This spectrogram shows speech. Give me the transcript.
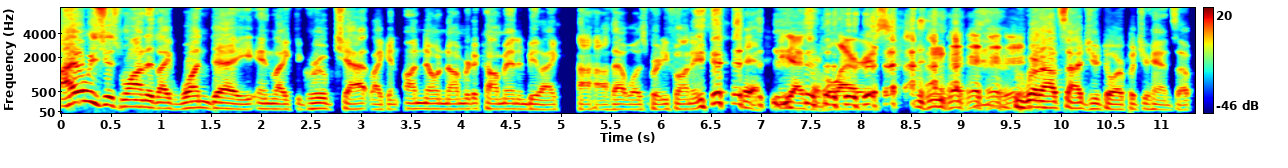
I always just wanted like one day in like the group chat, like an unknown number to come in and be like, haha, that was pretty funny. Yeah, you guys are hilarious. We're outside your door. Put your hands up.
